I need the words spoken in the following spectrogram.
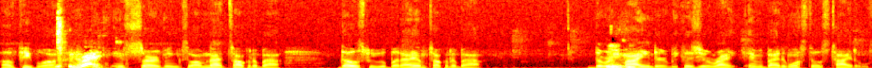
of people are helping Right. and serving. So I'm not talking about those people, but I am talking about the Mhm. reminder because you're right. Everybody wants those titles.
